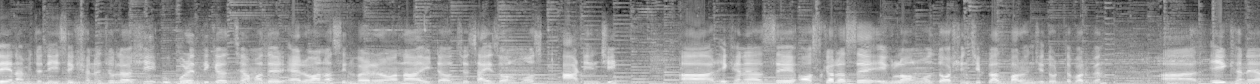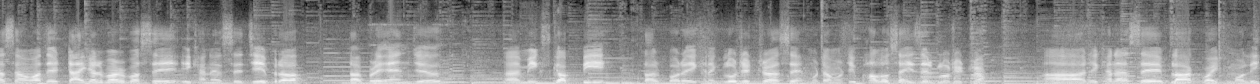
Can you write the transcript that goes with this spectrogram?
দেন আমি যদি এই সেকশনে চলে আসি, উপরের দিকে হচ্ছে আমাদের অ্যারোয়ানা সিলভার অ্যারোয়ানা এটা হচ্ছে সাইজ অলমোস্ট আট ইঞ্চি। আর এখানে আছে অস্কার আছে, এগুলো অলমোস্ট দশ ইঞ্চি প্লাস বারো ইঞ্চি ধরতে পারবেন। আর এইখানে আছে আমাদের টাইগার বার্ব আছে, এখানে আছে জেব্রা তারপরে অ্যাঞ্জেল মিক্স কাপ্পি তারপরে এখানে গ্লোটেট্রা আছে, মোটামুটি ভালো সাইজের গ্লোটেট্রা আর এখানে আছে ব্ল্যাক হোয়াইট মলি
